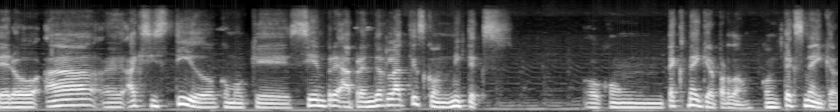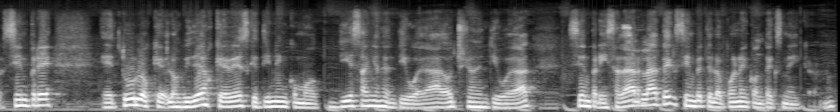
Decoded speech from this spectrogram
Pero ha, eh, ha existido como que siempre aprender látex con Mictex o con TextMaker, perdón, con TextMaker. Siempre eh, tú lo que, los videos que ves que tienen como 10 años de antigüedad, 8 años de antigüedad, siempre instalar látex, siempre te lo ponen con TextMaker, ¿no?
